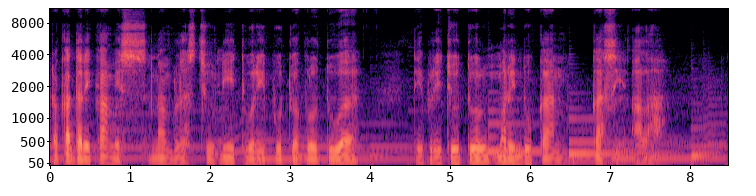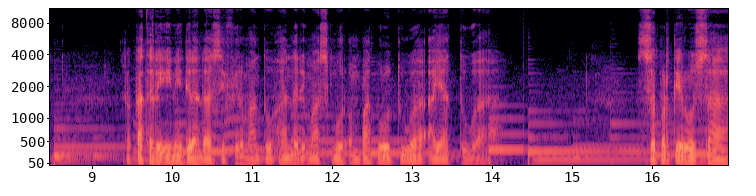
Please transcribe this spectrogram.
Rekat dari Kamis 16 Juni 2022 diberi judul Merindukan Kasih Allah. Rekat hari ini dilandasi firman Tuhan dari Mazmur 42 ayat 2. Seperti rusa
